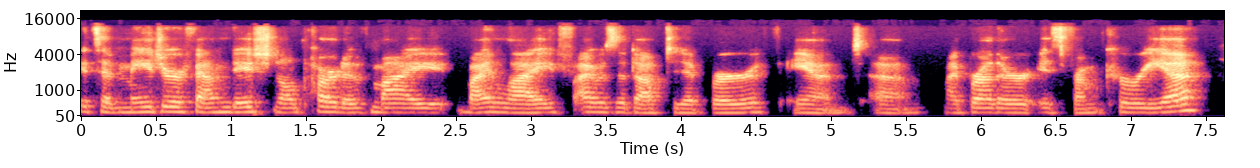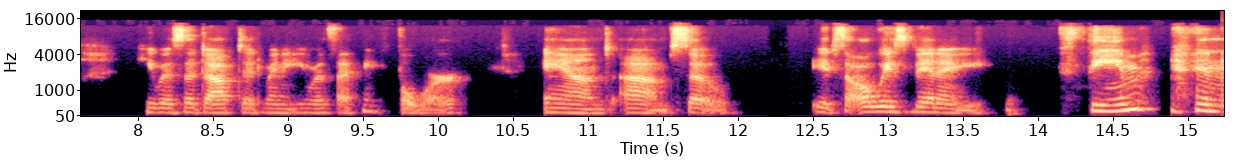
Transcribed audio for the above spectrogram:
it's a major foundational part of my my life. I was adopted at birth, and um, my brother is from Korea. He was adopted when he was, I think, four, and um, so it's always been a theme in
